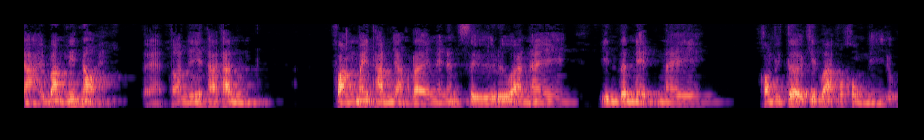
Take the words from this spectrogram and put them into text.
ยายบ้างนิดหน่อย แต่ตอนนี้ถ้าท่านฟังไม่ทันอย่างไรในหนังสือหรือว่าในอินเทอร์เน็ตในคอมพิวเตอร์คิดว่าเขาคงมีอยู่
